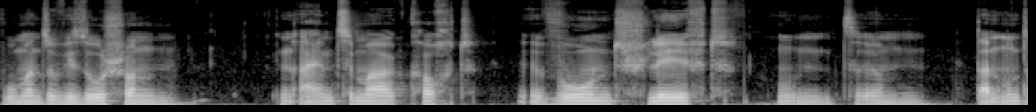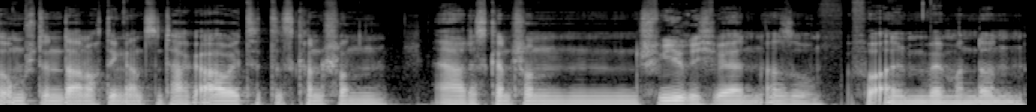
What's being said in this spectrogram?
wo man sowieso schon in einem Zimmer kocht, äh, wohnt, schläft und ähm, dann unter Umständen da noch den ganzen Tag arbeitet. Das kann schon, ja, das kann schon schwierig werden. Also vor allem, wenn man dann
